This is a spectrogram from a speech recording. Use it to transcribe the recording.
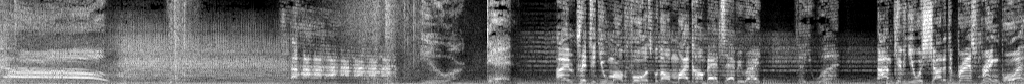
No! you are dead. I imprinted you Mark IVs with all my combat savvy, right? Tell you what, I'm giving you a shot at the brass ring, boy.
